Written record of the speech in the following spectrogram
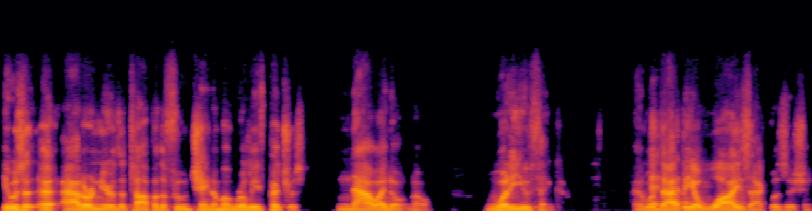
He was at, or near the top of the food chain among relief pitchers. Now I don't know. What do you think? And would that be a wise acquisition?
